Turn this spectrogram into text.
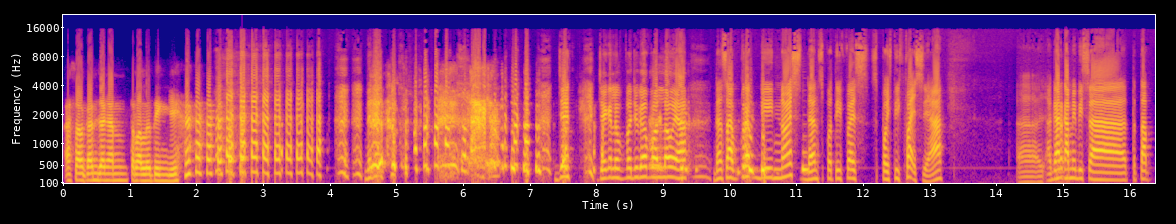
asalkan jangan terlalu tinggi. Jangan, lupa juga follow ya dan subscribe di Noise dan Spotify Spotify ya Eh, agar kami bisa tetap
